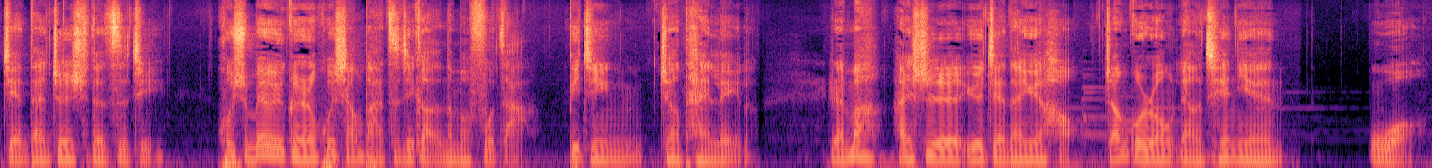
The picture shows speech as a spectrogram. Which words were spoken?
简单真实的自己。或许没有一个人会想把自己搞得那么复杂，毕竟这样太累了。人嘛，还是越简单越好。张国荣，两千年，我。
